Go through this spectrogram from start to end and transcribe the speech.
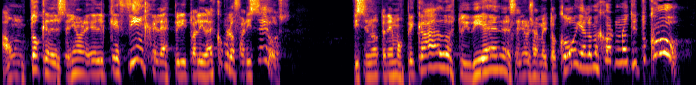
a un toque del Señor. El que finge la espiritualidad es como los fariseos. Dice, no tenemos pecado, estoy bien, el Señor ya me tocó y a lo mejor no te tocó.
